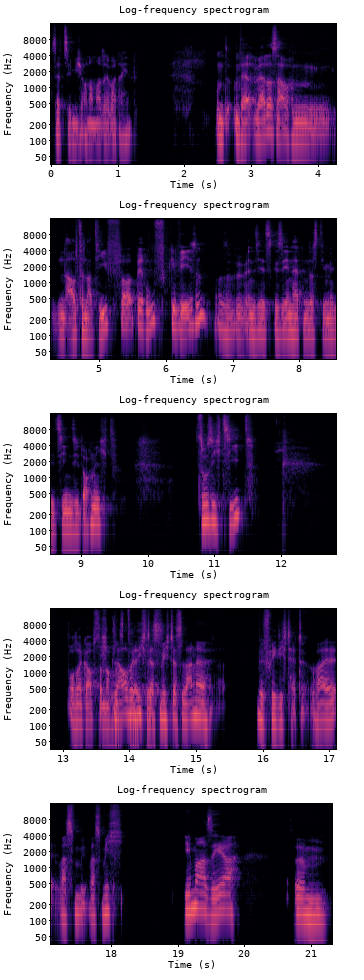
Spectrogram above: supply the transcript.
setze ich mich auch nochmal selber dahin. Und wäre wär das auch ein, ein alternativer Beruf gewesen? Also wenn Sie jetzt gesehen hätten, dass die Medizin Sie doch nicht zu sich zieht? Oder gab es da noch ich was? Ich glaube nicht, dass mich das lange befriedigt hätte, weil was, was mich immer sehr ähm,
